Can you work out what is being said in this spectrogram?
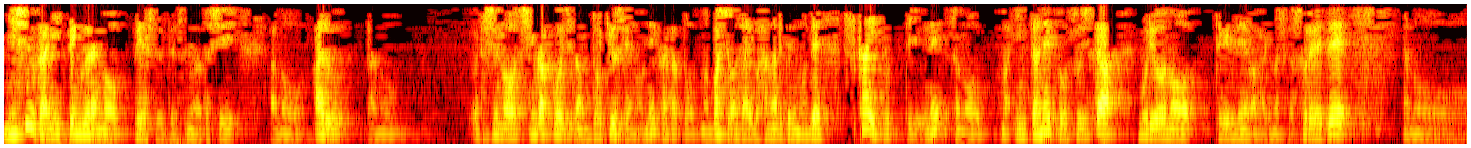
2週間に1遍ぐらいのペースでですね、私、あの、ある、あの、私の進学校時代の同級生のね、方と、まあ、場所はだいぶ離れているので、スカイプっていうね、その、まあ、インターネットを通じた無料のテレビ電話がありますが、それで、あの、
